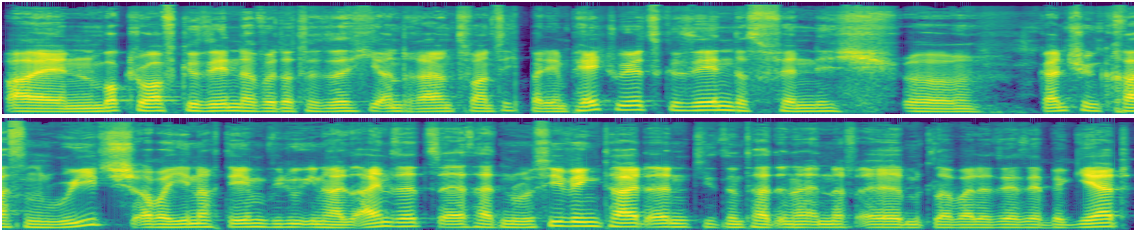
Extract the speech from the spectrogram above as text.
ein Mockdraft gesehen, da wird er tatsächlich an 23 bei den Patriots gesehen. Das fände ich äh, ganz schön krassen Reach, aber je nachdem, wie du ihn halt einsetzt, er ist halt ein Receiving Tight End, die sind halt in der NFL mittlerweile sehr, sehr begehrt.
